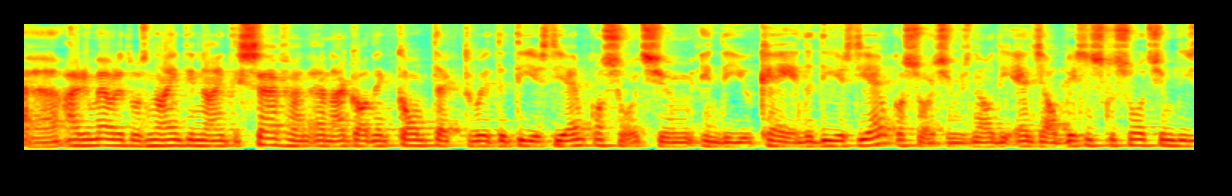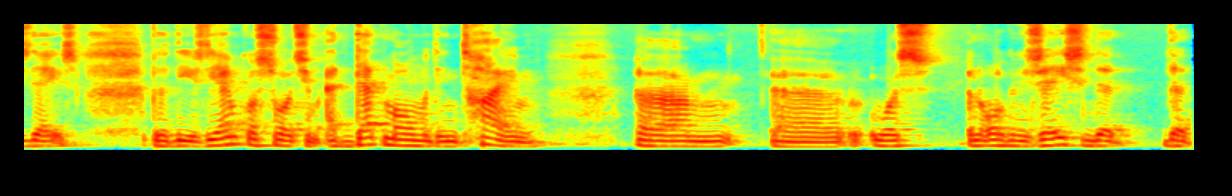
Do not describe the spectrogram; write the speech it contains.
uh, I remember it was 1997, and I got in contact with the DSDM consortium in the UK. And the DSDM consortium is now the Agile Business Consortium these days. But the DSDM consortium, at that moment in time, um, uh, was an organization that that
